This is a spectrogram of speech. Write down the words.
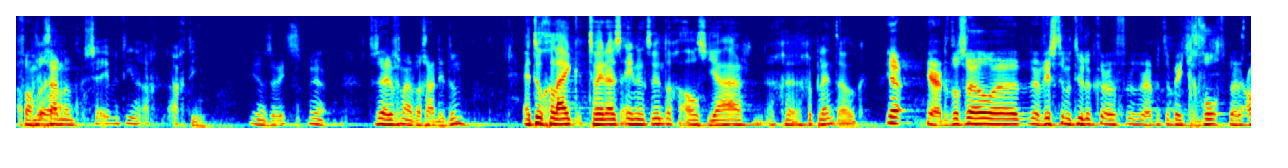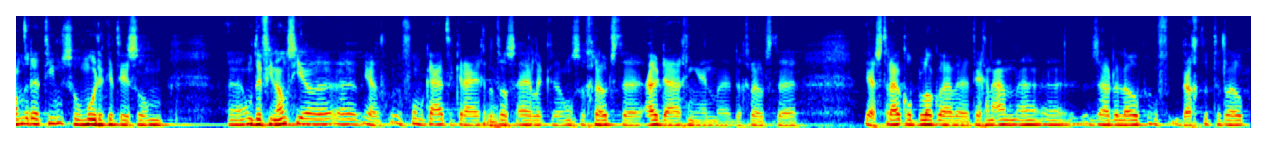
van, we gaan 17, 18. Ja, zoiets. Ja. Toen zeiden we van, nou, we gaan dit doen. En toen gelijk 2021 als jaar ge- gepland ook? Ja, ja, dat was wel. eh, we wisten natuurlijk, eh, we hebben het een beetje gevolgd bij de andere teams, hoe moeilijk het is om, eh, om de financiën eh, eh, ja, voor elkaar te krijgen. Dat was eigenlijk eh, onze grootste uitdaging en eh, de grootste ja, struikelblok waar we tegenaan eh, zouden lopen, of dachten te lopen.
